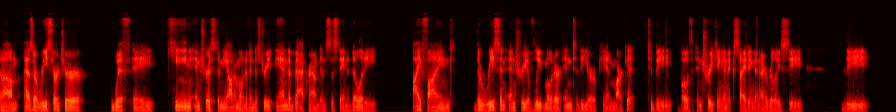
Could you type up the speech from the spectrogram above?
um, as a researcher with a keen interest in the automotive industry and a background in sustainability, I find the recent entry of Leapmotor into the European market to be both intriguing and exciting. And I really see the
